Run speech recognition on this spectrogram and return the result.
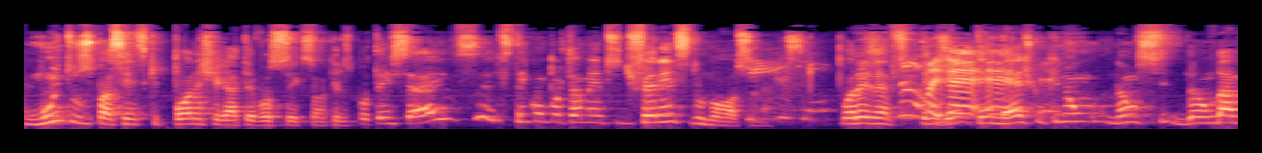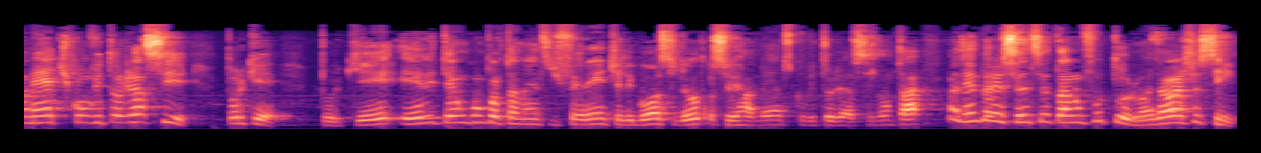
muitos dos pacientes que podem chegar até você, que são aqueles potenciais, eles têm comportamentos diferentes do nosso. Né? Por exemplo, não, tem, gente, é, tem é, médico é, que não, não, se, não dá match com o Vitor Jaci. Por quê? Porque ele tem um comportamento diferente, ele gosta de outras ferramentas que o Vitor Jaci não tá, mas é interessante você estar tá no futuro. Mas eu acho assim,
